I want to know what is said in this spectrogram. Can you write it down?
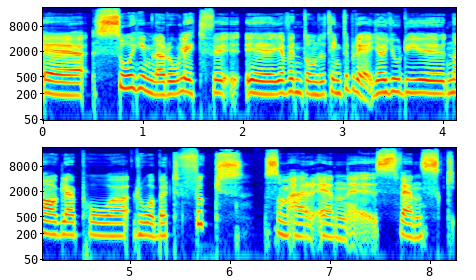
Eh, så himla roligt, för eh, jag vet inte om du tänkte på det. Jag gjorde ju naglar på Robert Fuchs som är en eh, svensk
